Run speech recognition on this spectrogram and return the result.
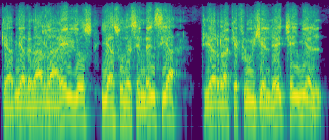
que había de darla a ellos y a su descendencia, tierra que fluye leche y miel.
